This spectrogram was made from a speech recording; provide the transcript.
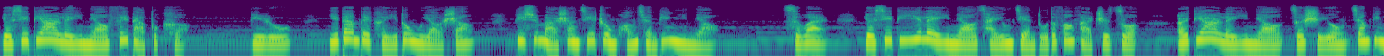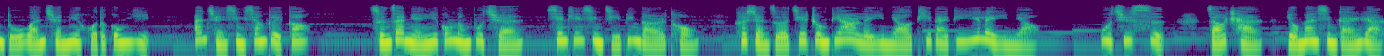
有些第二类疫苗非打不可。比如，一旦被可疑动物咬伤，必须马上接种狂犬病疫苗。此外，有些第一类疫苗采用减毒的方法制作，而第二类疫苗则使用将病毒完全灭活的工艺，安全性相对高。存在免疫功能不全、先天性疾病的儿童，可选择接种第二类疫苗替代第一类疫苗。误区四：早产、有慢性感染、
